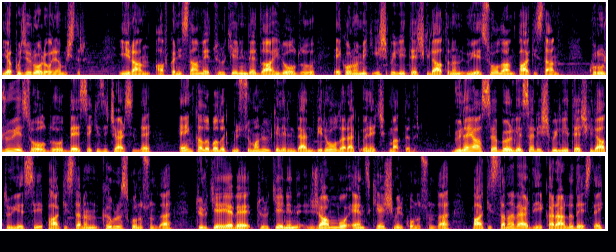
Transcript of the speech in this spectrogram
yapıcı rol oynamıştır. İran, Afganistan ve Türkiye'nin de dahil olduğu Ekonomik İşbirliği Teşkilatı'nın üyesi olan Pakistan, kurucu üyesi olduğu D8 içerisinde en kalabalık Müslüman ülkelerinden biri olarak öne çıkmaktadır. Güney Asya Bölgesel İşbirliği Teşkilatı üyesi Pakistan'ın Kıbrıs konusunda Türkiye'ye ve Türkiye'nin Jammu and Kashmir konusunda Pakistan'a verdiği kararlı destek,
